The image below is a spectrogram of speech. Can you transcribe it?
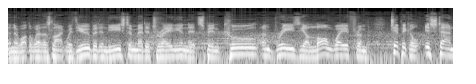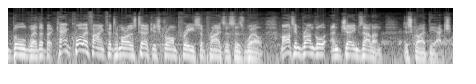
Don't know what the weather's like with you, but in the eastern Mediterranean, it's been cool and breezy, a long way from typical Istanbul weather. But can qualifying for tomorrow's Turkish Grand Prix surprise us as well? Martin Brundle and James Allen describe the action.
